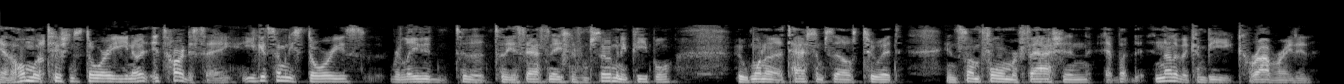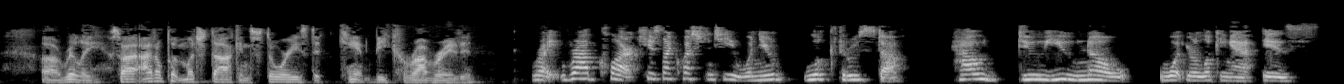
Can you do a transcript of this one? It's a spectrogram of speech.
yeah, the whole mortician story, you know, it, it's hard to say. You get so many stories related to the to the assassination from so many people who want to attach themselves to it in some form or fashion, eh, but none of it can be corroborated, uh, really. So I, I don't put much stock in stories that can't be corroborated. Right. Rob Clark, here's my question to you. When you look through stuff, how do you know what you're looking at is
